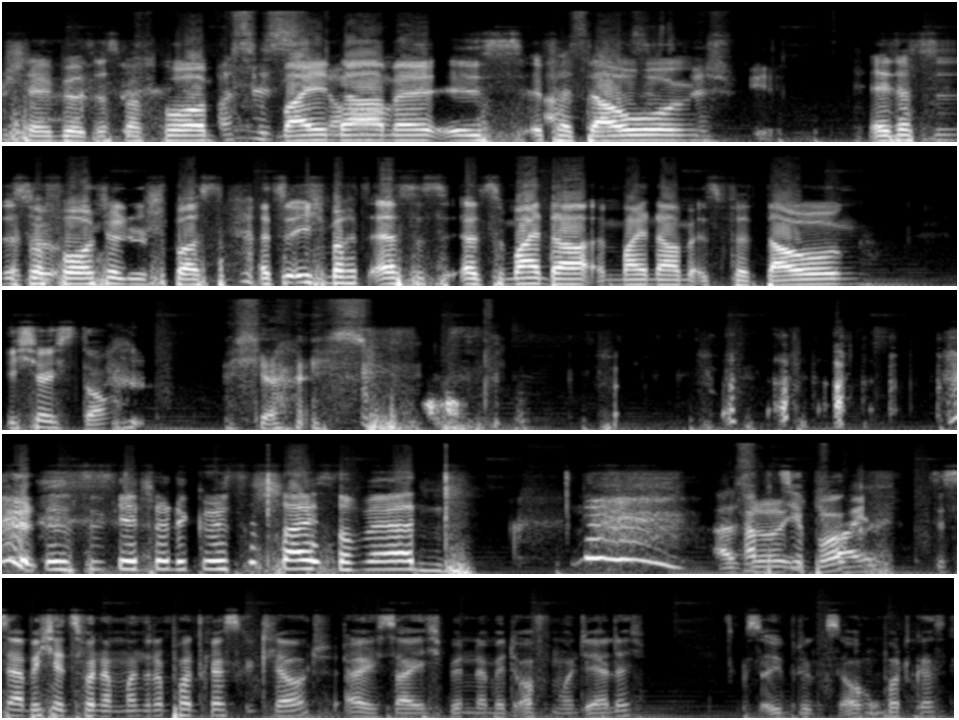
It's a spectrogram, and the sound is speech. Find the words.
stellen wir uns erstmal vor. Mein Dog? Name ist äh, Ach Verdauung. das ist. Äh, das, das Also- war Vorstellen du Spaß. Also ich mache jetzt erstes. Also mein, da mein Name ist Verdauung. Ich heiße Dong. Ja, ich Das ist jetzt schon der größte Scheiß auf Erden. Also, Habt ihr ich Bock? weiß- Das habe ich jetzt von einem anderen Podcast geklaut. Aber ich sage, ich bin damit offen und ehrlich. Ist übrigens auch ein Podcast.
